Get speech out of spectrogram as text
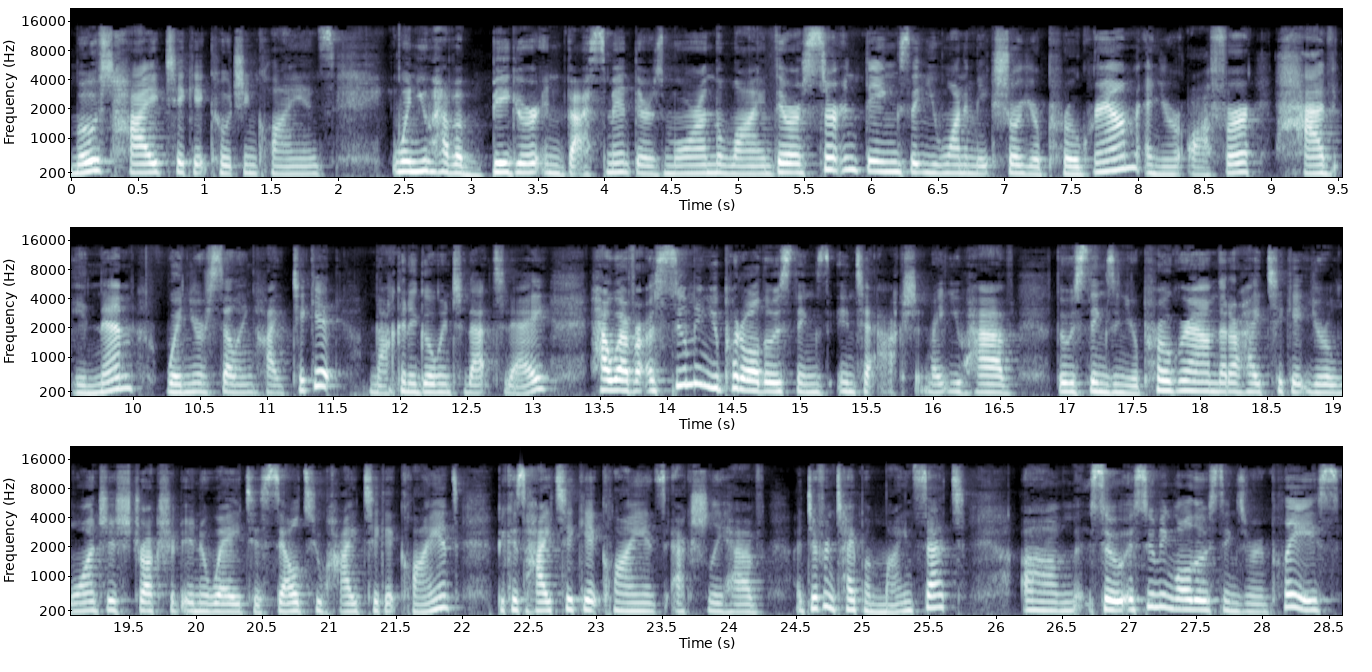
Most high ticket coaching clients, when you have a bigger investment, there's more on the line. There are certain things that you want to make sure your program and your offer have in them when you're selling high ticket. I'm not going to go into that today. However, assuming you put all those things into action, right? You have those things in your program that are high ticket. Your launch is structured in a way to sell to high ticket clients because high ticket clients actually have a different type of mindset. Um, so, assuming all those things are in place,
